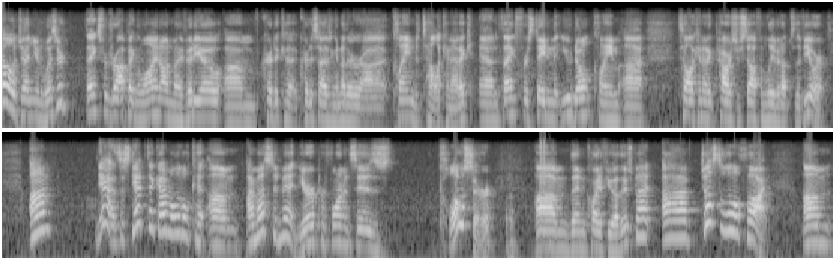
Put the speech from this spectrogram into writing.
Hello, Genuine Wizard. Thanks for dropping a line on my video um, criticizing another uh, claimed telekinetic, and thanks for stating that you don't claim uh, telekinetic powers yourself and leave it up to the viewer. Um, yeah, as a skeptic, I'm a little. Um, I must admit, your performance is closer um, than quite a few others, but uh, just a little thought. Um,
